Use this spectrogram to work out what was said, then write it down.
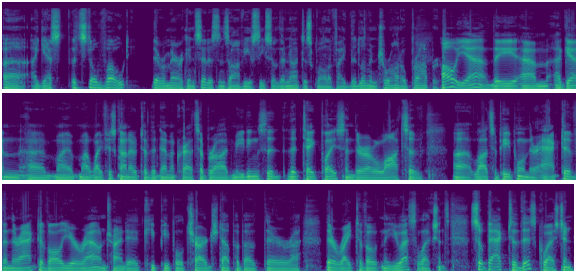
Uh, I guess that still vote they're American citizens, obviously, so they're not disqualified. They live in Toronto proper. Oh yeah, the um, again, uh, my my wife has gone out to the Democrats abroad meetings that, that take place, and there are lots of uh, lots of people, and they're active, and they're active all year round, trying to keep people charged up about their uh, their right to vote in the U.S. elections. So back to this question,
